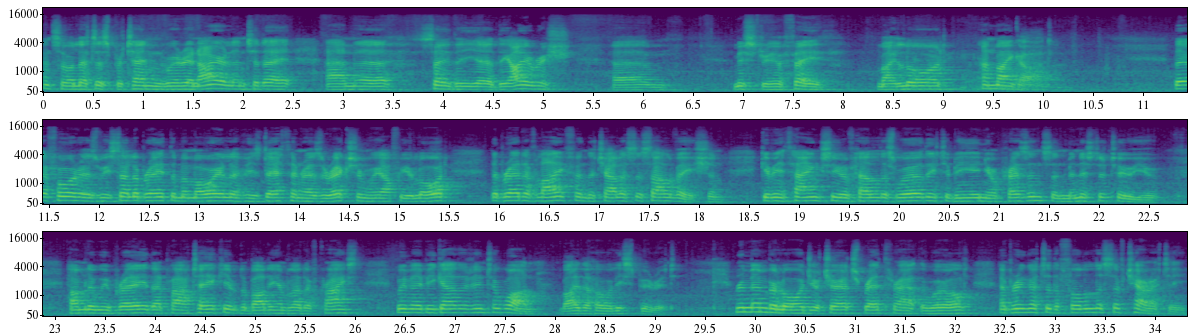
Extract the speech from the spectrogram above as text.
And so let us pretend we're in Ireland today and uh, say the, uh, the Irish um, mystery of faith, my Lord and my God. Therefore, as we celebrate the memorial of his death and resurrection, we offer you, Lord, the bread of life and the chalice of salvation, giving thanks you have held us worthy to be in your presence and minister to you. Humbly we pray that partaking of the body and blood of Christ, we may be gathered into one by the Holy Spirit. Remember, Lord, your church spread throughout the world, and bring her to the fullness of charity,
